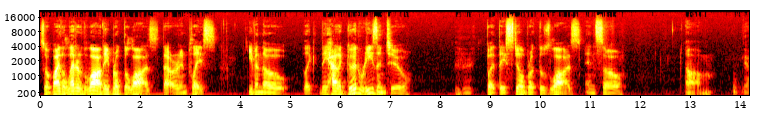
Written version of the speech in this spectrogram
so by the letter of the law they broke the laws that are in place even though like they had a good reason to Mm-hmm. But they still broke those laws and so um Yeah.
